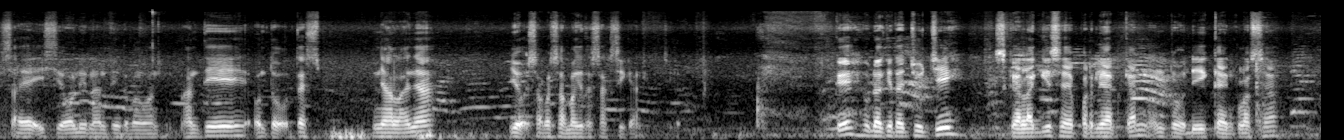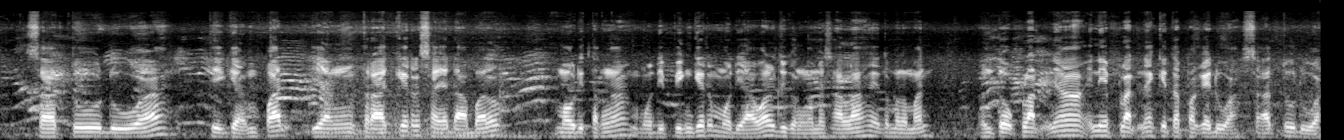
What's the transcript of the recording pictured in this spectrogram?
Saya isi oli nanti teman-teman. Nanti untuk tes nyalanya, yuk sama-sama kita saksikan. Oke, udah kita cuci. Sekali lagi saya perlihatkan untuk di kain close-nya. satu dua tiga empat yang terakhir saya double mau di tengah mau di pinggir mau di awal juga nggak masalah ya teman-teman. Untuk platnya ini platnya kita pakai dua satu dua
